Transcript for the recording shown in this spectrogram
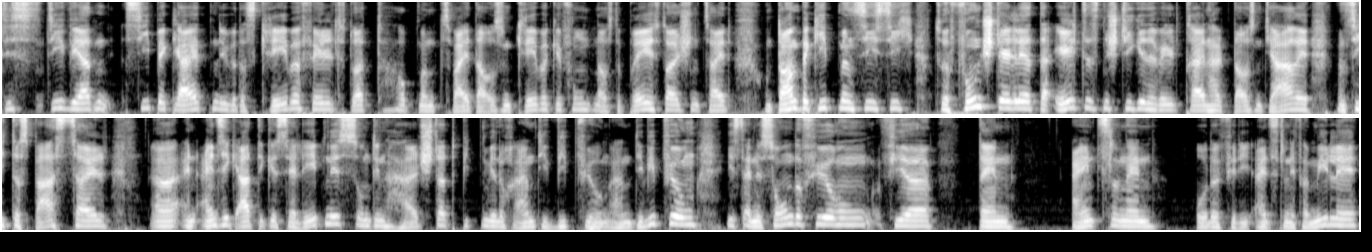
dies, die werden Sie begleiten über das Gräberfeld. Dort hat man 2000 Gräber gefunden aus der prähistorischen Zeit. Und dann begibt man Sie sich zur Fundstelle der ältesten Stiege der Welt, dreieinhalbtausend Jahre. Man sieht das Bastseil äh, ein einzigartiges Erlebnis und in Hallstatt bieten wir noch an die VIP-Führung an. Die VIP-Führung ist eine Sonderführung für den einzelnen oder für die einzelne Familie.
